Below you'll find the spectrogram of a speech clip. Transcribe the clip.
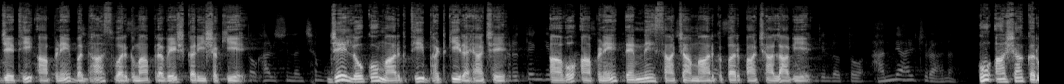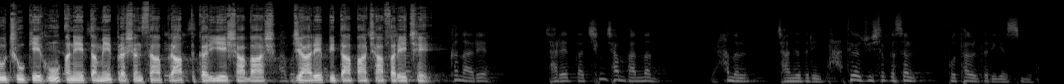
જેથી આપણે બધા સ્વર્ગમાં પ્રવેશ કરી શકીએ 또 갈 수 있는 천국 જે લોકો માર્ગથી ભટકી રહ્યા છે આવો આપણે તેમને સાચા માર્ગ પર પાછા લાવીએ 길로 또 안내할 줄 아는 હું આશા કરું છું કે હું અને તમે પ્રશંસા પ્રાપ્ત કરીએ શાબાશ જ્યારે પિતા પાછા ફરે છે 그날에 잘했다 칭찬받는 이 하늘 자녀들이 다 되어 주실 것을 부탁을 드리겠습니다.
